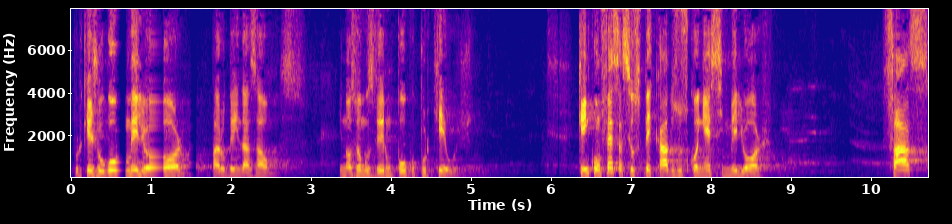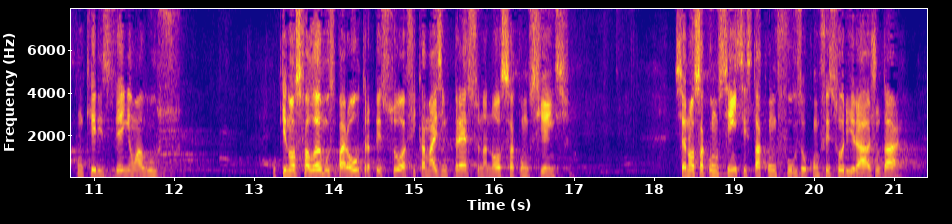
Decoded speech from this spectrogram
porque julgou melhor para o bem das almas. E nós vamos ver um pouco por que hoje. Quem confessa seus pecados os conhece melhor, faz com que eles venham à luz. O que nós falamos para outra pessoa fica mais impresso na nossa consciência. Se a nossa consciência está confusa, o confessor irá ajudar,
